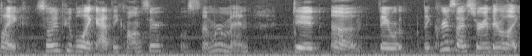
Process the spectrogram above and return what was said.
like so many people, like at the concert, most of them were men, did uh, they were they criticized her and they were like,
